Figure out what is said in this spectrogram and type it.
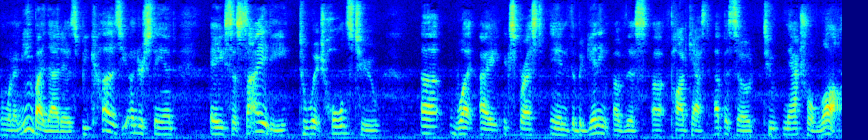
And what I mean by that is because you understand a society to which holds to uh, what I expressed in the beginning of this uh, podcast episode to natural law,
